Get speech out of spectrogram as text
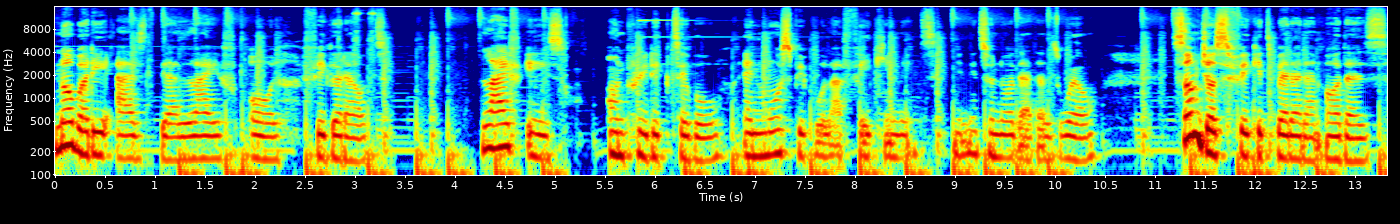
Nobody has their life all figured out. Life is unpredictable, and most people are faking it. You need to know that as well. Some just fake it better than others,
